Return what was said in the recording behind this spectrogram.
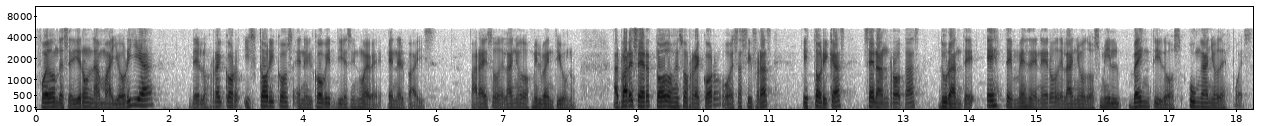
fue donde se dieron la mayoría de los récords históricos en el COVID-19 en el país, para eso del año 2021. Al parecer, todos esos récords o esas cifras históricas serán rotas durante este mes de enero del año 2022, un año después.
